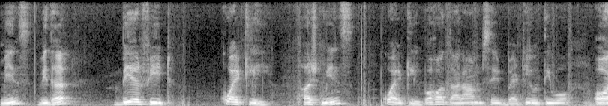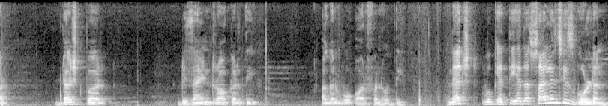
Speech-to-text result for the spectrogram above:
means with her bare feet quietly hushed means quietly बहुत आराम से बैठी होती वो और डस्ट पर डिज़ाइन ड्रॉ करती, अगर वो ऑर्फन होती। नेक्स्ट वो कहती है the silence is golden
